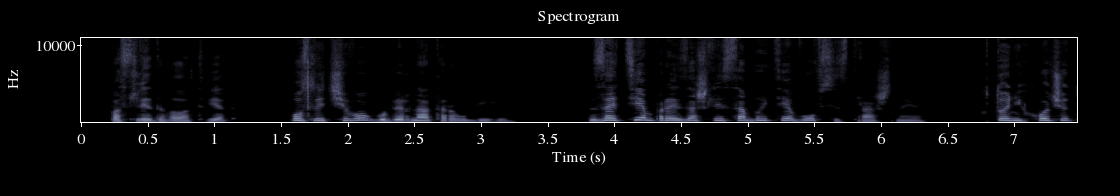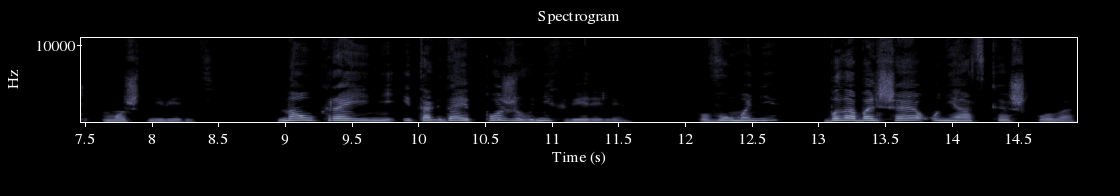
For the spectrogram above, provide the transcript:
— последовал ответ, после чего губернатора убили. Затем произошли события вовсе страшные. Кто не хочет, может не верить. На Украине и тогда и позже в них верили. В Умане была большая униатская школа.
